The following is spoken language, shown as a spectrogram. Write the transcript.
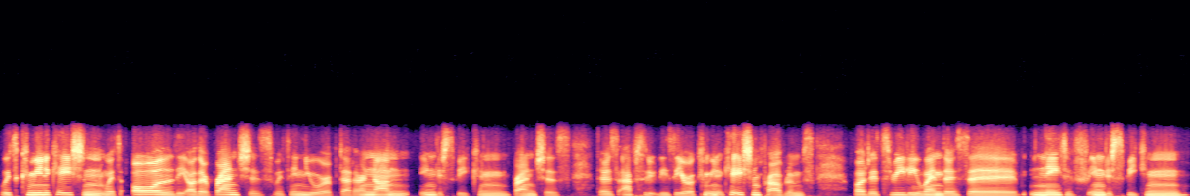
with communication with all the other branches within Europe that are non-English speaking branches, there's absolutely zero communication problems. But it's really when there's a native English speaking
